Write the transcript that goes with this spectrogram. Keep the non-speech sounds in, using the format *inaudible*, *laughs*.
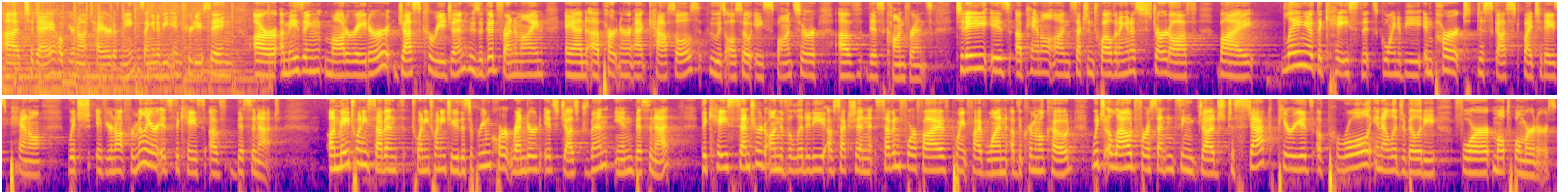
uh, today. I hope you're not tired of me because I'm going to be introducing our amazing moderator, Jess Kuredjian, who's a good friend of mine and a partner at Cassels, who is also a sponsor of this conference. Today is a panel on Section 12, and I'm going to start off by laying out the case that's going to be in part discussed by today's panel which, if you're not familiar, it's the case of Bissonnette. On May 27, 2022, the Supreme Court rendered its judgment in Bissonnette. The case centered on the validity of Section 745.51 of the Criminal Code, which allowed for a sentencing judge to stack periods of parole ineligibility for multiple murders.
